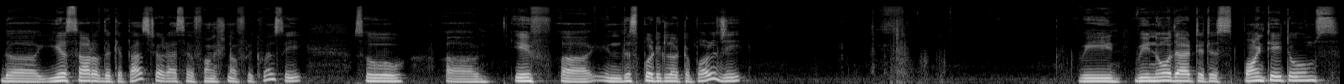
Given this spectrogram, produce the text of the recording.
the ESR of the capacitor as a function of frequency. So, uh, if uh, in this particular topology we, we know that it is 0.8 ohms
